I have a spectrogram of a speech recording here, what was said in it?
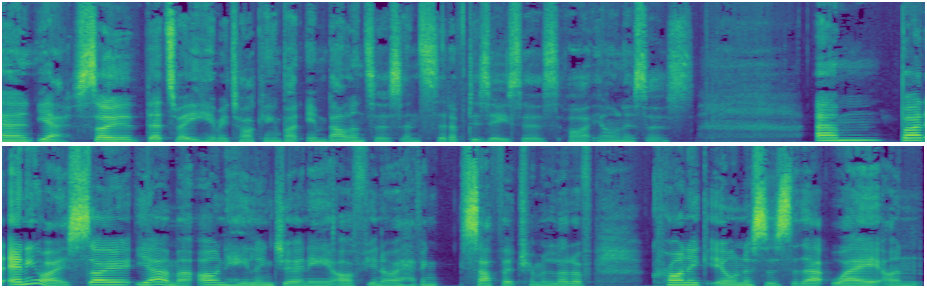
and yeah, so that's why you hear me talking about imbalances instead of diseases or illnesses. Um, but anyway, so yeah, my own healing journey of, you know, having suffered from a lot of chronic illnesses that way on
